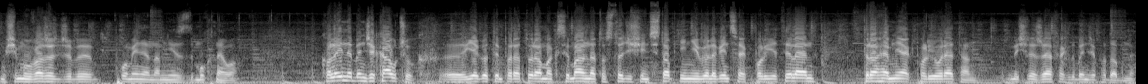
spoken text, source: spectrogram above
musimy uważać, żeby płomienia nam nie zdmuchnęło. Kolejny będzie kauczuk. Y, Jego temperatura maksymalna to 110 stopni, niewiele więcej jak polietylen, trochę mniej jak poliuretan. Myślę, że efekt będzie podobny.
